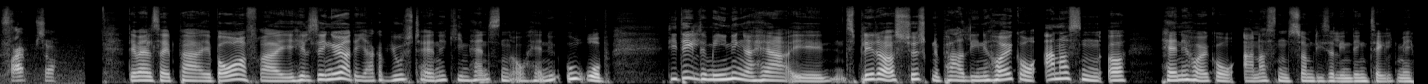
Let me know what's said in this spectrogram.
frem. Så. Det var altså et par øh, borgere fra øh, Helsingør, det er Jakob Just, Hanne Kim Hansen og Hanne Urup. De delte meninger her øh, splitter også søskendeparet Line Højgaard Andersen og Hanne Højgaard Andersen, som Lisa Linding talte med.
